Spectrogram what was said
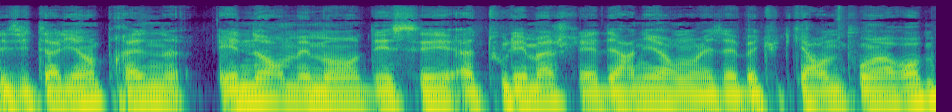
les Italiens prennent énormément d'essais à tous les matchs. L'année dernière, on les a battus de 40 points à Rome.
